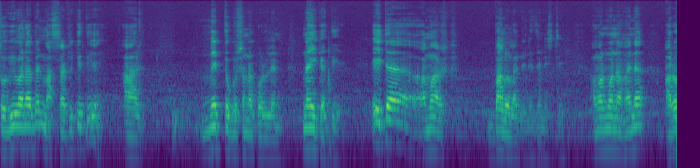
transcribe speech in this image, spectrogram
ছবি বানাবেন মাস্টারফিকে দিয়ে আর মৃত্যু ঘোষণা করলেন নায়িকা দিয়ে। এইটা আমার ভালো লাগেনি জিনিসটি। আমার মনে হয় না আরও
